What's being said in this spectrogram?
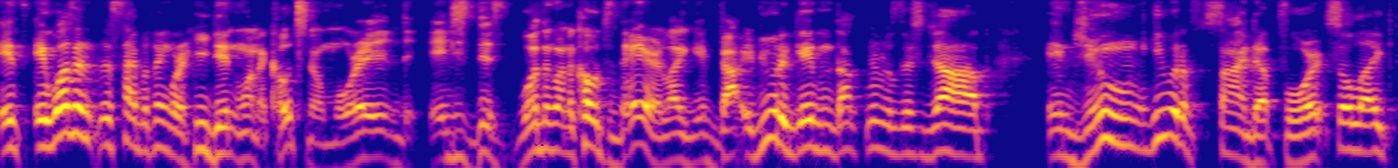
it, it wasn't this type of thing where he didn't want to coach no more. It, it just, just wasn't going to coach there. Like if if you would have given Doc Rivers this job in June, he would have signed up for it. So like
